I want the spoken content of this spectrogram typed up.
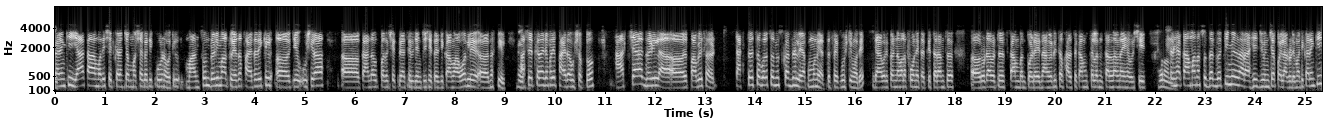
कारण की या काळामध्ये शेतकऱ्यांच्या मशागती पूर्ण होतील. मान्सून दडी मारतो. याचा फायदा देखील जे उशिरा कांदा उत्पादक शेतकरी असेल ज्यांची शेताची कामं आवरले नसतील हो. अशा शेतकऱ्यांच्या मध्ये फायदा होऊ शकतो. आजच्या घडीला पाबळे सर ट्रॅक्टरचं बरंचसं नुकसान झालंय आपण म्हणूयात तसं एक गोष्टीमध्ये. ड्रायव्हरकडनं मला फोन येतात की सर आमचं रोटावेटरचं काम बंद पडेल नांगडीचं फारसं काम चाल- चालणार नाही ह्या वर्षी. हो तर ह्या कामांना सुद्धा गती मिळणार आहे जूनच्या पहिल्या आठवड्यामध्ये. कारण की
